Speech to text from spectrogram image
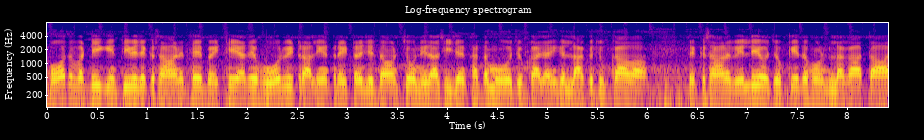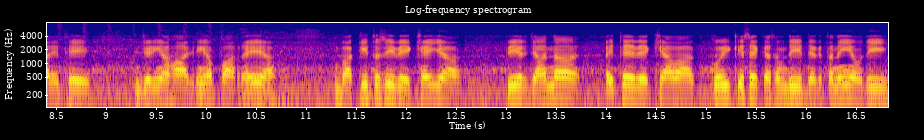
ਬਹੁਤ ਵੱਡੀ ਗਿਣਤੀ ਵਿੱਚ ਕਿਸਾਨ ਇੱਥੇ ਬੈਠੇ ਆ ਤੇ ਹੋਰ ਵੀ ਟਰਾਲੀਆਂ, ਟਰੈਕਟਰ ਜਿੱਦਾਂ ਹੁਣ ਝੋਨੇ ਦਾ ਸੀਜ਼ਨ ਖਤਮ ਹੋ ਚੁੱਕਾ ਯਾਨੀ ਕਿ ਲੱਗ ਚੁੱਕਾ ਵਾ ਤੇ ਕਿਸਾਨ ਵਿਹਲੇ ਹੋ ਚੁੱਕੇ ਤੇ ਹੁਣ ਲਗਾਤਾਰ ਇੱਥੇ ਜਿਹੜੀਆਂ ਹਾਜ਼ਰੀਆਂ ਭਰ ਰਹੇ ਆ। ਬਾਕੀ ਤੁਸੀਂ ਵੇਖਿਆ ਹੀ ਆ ਵੀ ਰੋਜ਼ਾਨਾ ਇੱਥੇ ਵੇਖਿਆ ਵਾ, ਕੋਈ ਕਿਸੇ ਕਿਸਮ ਦੀ ਦਿੱਕਤ ਨਹੀਂ ਆਉਂਦੀ।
